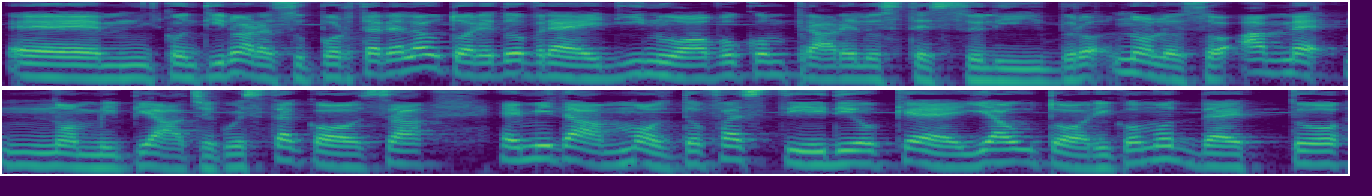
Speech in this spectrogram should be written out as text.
eh, continuare a supportare l'autore dovrei di nuovo comprare lo stesso libro. Non lo so a me non mi piace questa cosa e mi dà molto fastidio che gli autori come ho detto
